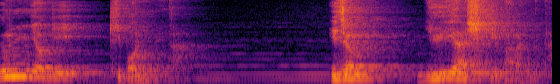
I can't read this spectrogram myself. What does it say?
음력이 기본입니다. 이 점 유의하시기 바랍니다.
